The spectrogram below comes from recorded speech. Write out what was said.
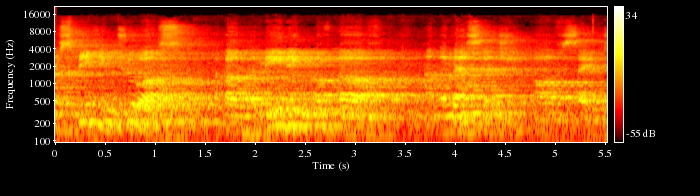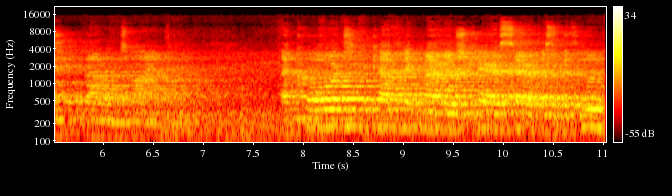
for speaking to us about the meaning of love and the message.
